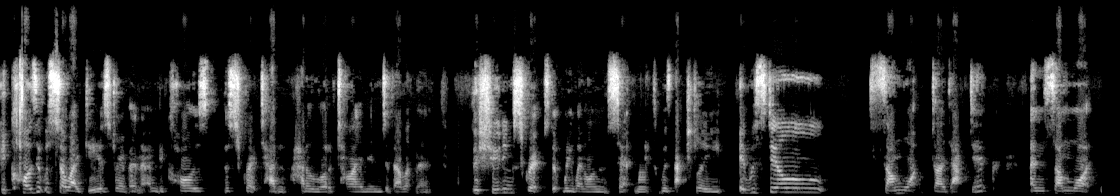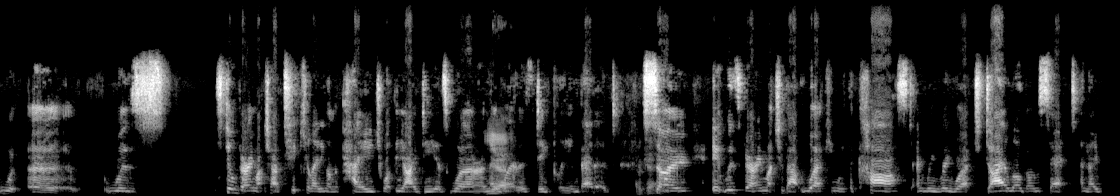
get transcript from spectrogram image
because it was so ideas driven and because the script hadn't had a lot of time in development, the shooting script that we went on set with was actually, it was still somewhat didactic and somewhat uh, was still very much articulating on the page what the ideas were and Yeah. they weren't as deeply embedded. Okay. So it was very much about working with the cast, and we reworked dialogue on set, and they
